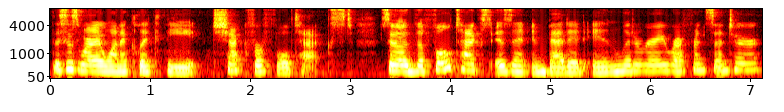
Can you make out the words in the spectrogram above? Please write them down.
this is where I want to click the check for full text. So the full text isn't embedded in Literary Reference Center,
